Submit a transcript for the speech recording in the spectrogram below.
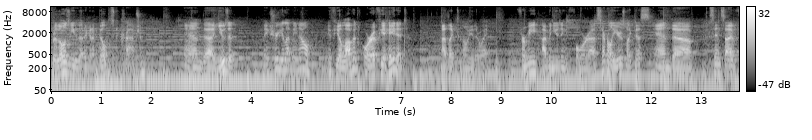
For those of you that are going to build this contraption and uh, use it, make sure you let me know if you love it or if you hate it. I'd like to know either way. For me, I've been using it for uh, several years like this, and uh, since I've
